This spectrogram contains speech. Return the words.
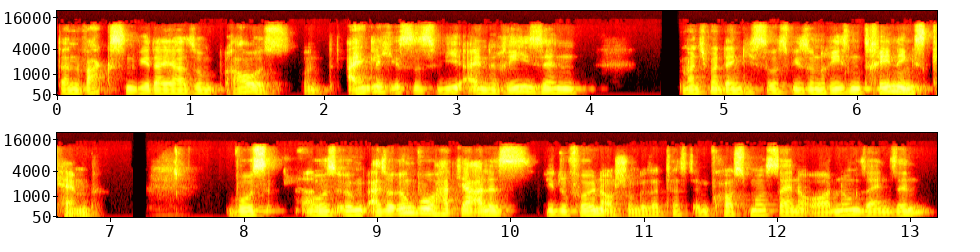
dann wachsen wir da ja so raus. Und eigentlich ist es wie ein riesen manchmal denke ich so, es ist wie so ein riesen Trainingscamp, wo es, wo es irgend, also irgendwo hat ja alles, wie du vorhin auch schon gesagt hast, im Kosmos seine Ordnung, seinen Sinn.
